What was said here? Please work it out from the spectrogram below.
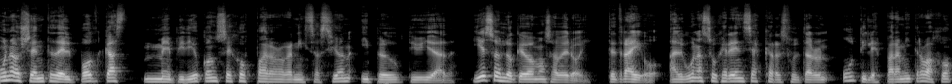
Una oyente del podcast me pidió consejos para organización y productividad, y eso es lo que vamos a ver hoy. Te traigo algunas sugerencias que resultaron útiles para mi trabajo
